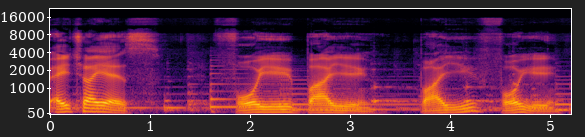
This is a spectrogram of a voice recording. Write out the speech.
HIS. For you, by you, by you, for you.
